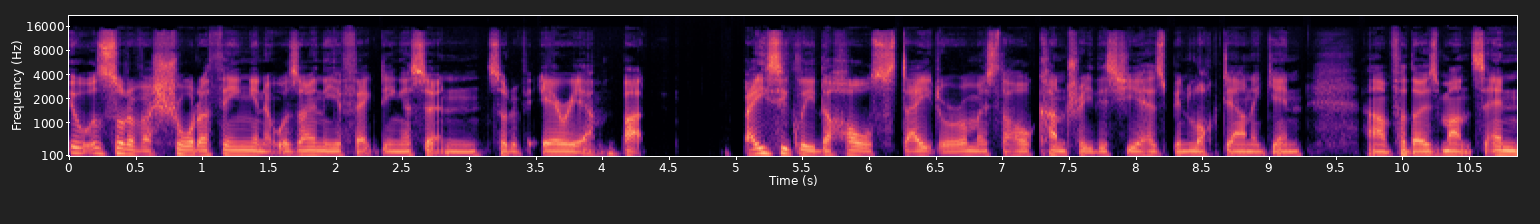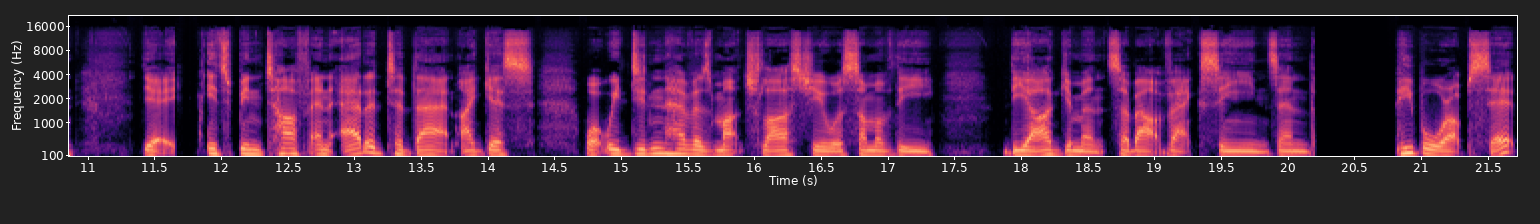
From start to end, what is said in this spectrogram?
it was sort of a shorter thing and it was only affecting a certain sort of area. But basically, the whole state or almost the whole country this year has been locked down again um, for those months. And yeah, it's been tough. And added to that, I guess what we didn't have as much last year was some of the the arguments about vaccines and people were upset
